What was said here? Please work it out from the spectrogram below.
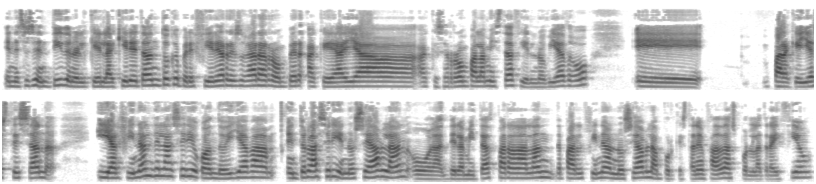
en ese sentido, en el que la quiere tanto que prefiere arriesgar a romper, a que haya, a que se rompa la amistad y el noviazgo eh, para que ella esté sana. Y al final de la serie, cuando ella va, en toda la serie no se hablan, o de la mitad para, para el final no se hablan porque están enfadadas por la traición,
